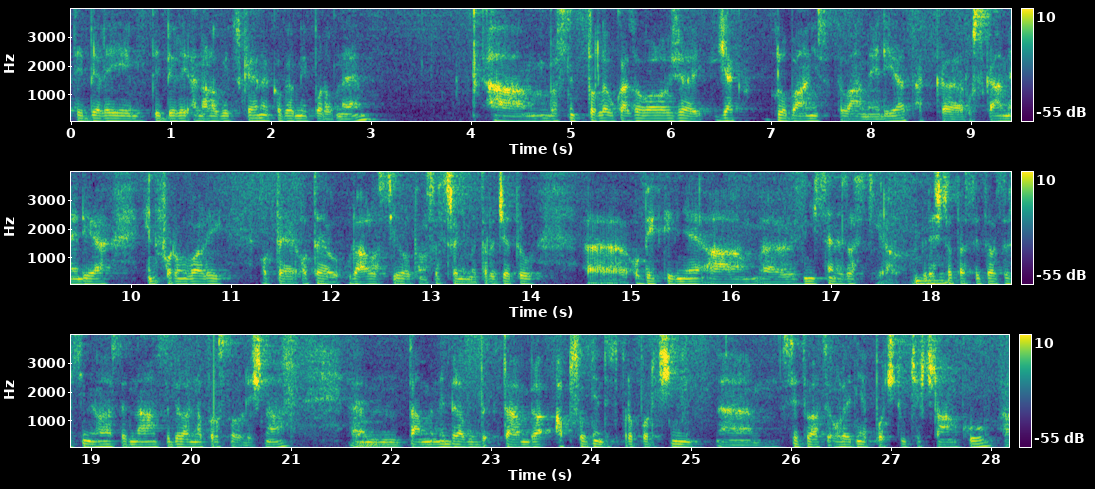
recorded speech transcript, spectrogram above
ty byly, ty byly analogické, jako velmi podobné. A vlastně tohle ukazovalo, že jak globální světová média, tak eh, ruská média informovali o té, o té události, o tom sestření Metrojetu Eh, objektivně a eh, nic se nezastíral. Kdežto ta situace s tím MH17 byla naprosto odlišná. Tam, nebyla vůbec, tam byla absolutně disproporční situace ohledně počtu těch článků, eh,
